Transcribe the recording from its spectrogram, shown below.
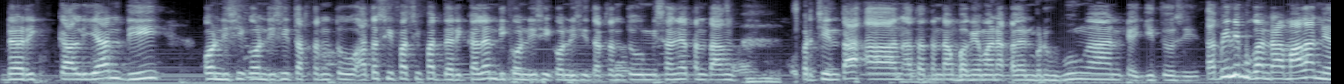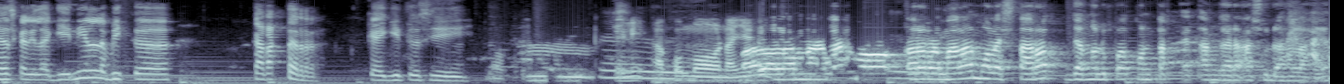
dari kalian di kondisi-kondisi tertentu atau sifat-sifat dari kalian di kondisi-kondisi tertentu misalnya tentang percintaan atau tentang bagaimana kalian berhubungan kayak gitu sih tapi ini bukan ramalan ya sekali lagi ini lebih ke karakter kayak gitu sih Hmm. Ini aku mau nanya Kalau ramalan mau kalau ramalan mau les tarot jangan lupa kontak at Anggara Asudahlah ya.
